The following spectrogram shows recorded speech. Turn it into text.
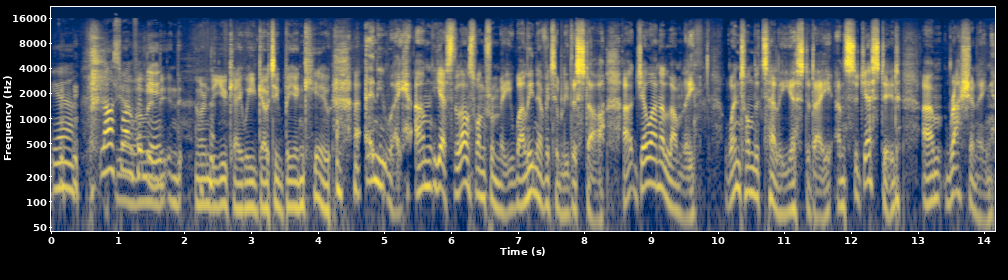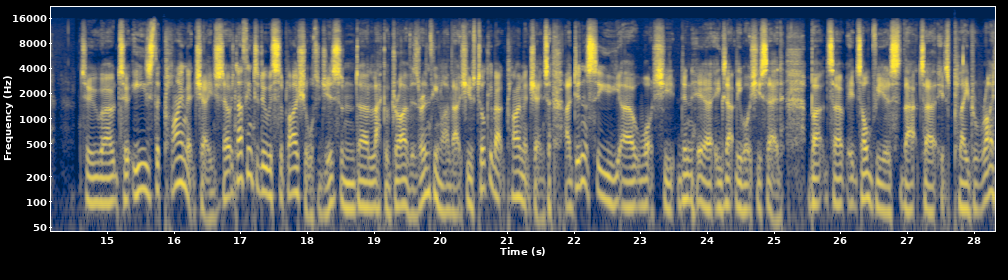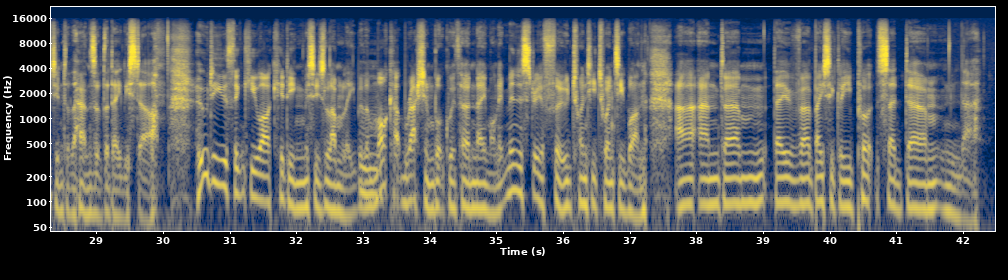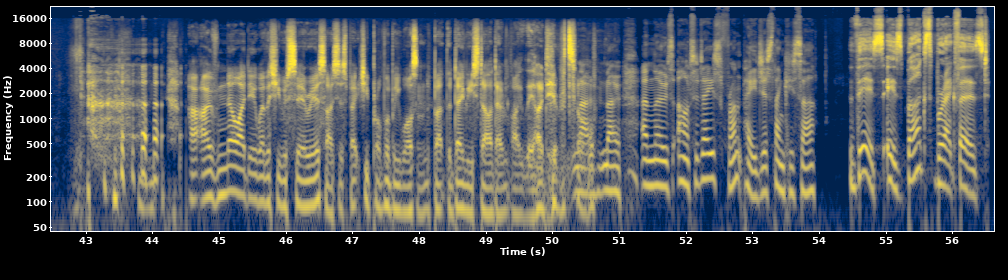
Yeah. Last Yeah, one well, from in you. the, in the, or in the UK, we go to B and Q. Uh, anyway, um, yes, the last one from me. Well, inevitably the star, uh, Joanna Lumley, went on the telly yesterday and suggested um, rationing. To uh, to ease the climate change, so it's nothing to do with supply shortages and uh, lack of drivers or anything like that. She was talking about climate change. So I didn't see uh, what she didn't hear exactly what she said, but uh, it's obvious that uh, it's played right into the hands of the Daily Star. Who do you think you are kidding, Mrs. Lumley, with a mock-up ration book with her name on it, Ministry of Food 2021, uh, and um, they've uh, basically put said um, nah. I I've no idea whether she was serious. I suspect she probably wasn't, but the Daily Star don't like the idea at all. No, no. And those are today's front pages. Thank you, sir. This is Bucks Breakfast.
